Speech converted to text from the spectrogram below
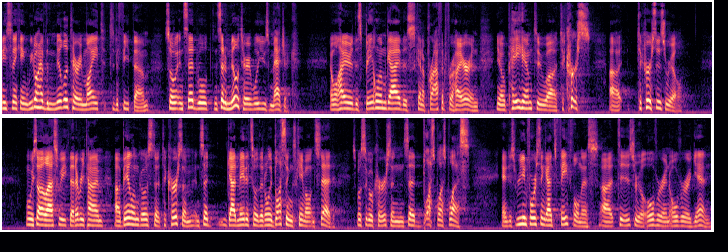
And he's thinking, we don't have the military might to defeat them. So instead, we'll, instead of military, we'll use magic. And we'll hire this Balaam guy, this kind of prophet for hire, and you know, pay him to, uh, to, curse, uh, to curse Israel. When we saw last week that every time uh, Balaam goes to, to curse him, instead God made it so that only blessings came out instead. He's supposed to go curse and instead bless, bless, bless and just reinforcing God's faithfulness uh, to Israel over and over again.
